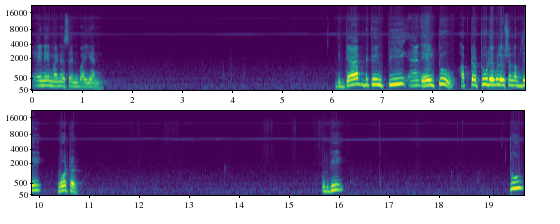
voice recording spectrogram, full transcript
n a minus n by n. The gap between P and L 2 after two revolution of the rotor could be 2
